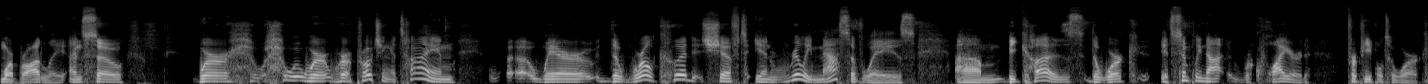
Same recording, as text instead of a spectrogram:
more broadly. And so we're we're we're approaching a time uh, where the world could shift in really massive ways um, because the work it's simply not required for people to work,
